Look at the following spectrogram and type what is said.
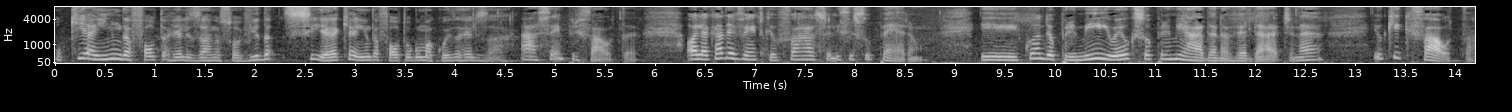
o que ainda falta realizar na sua vida, se é que ainda falta alguma coisa a realizar? Ah, sempre falta. Olha, cada evento que eu faço, eles se superam. E quando eu premio, eu que sou premiada, na verdade, né? E o que que falta?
